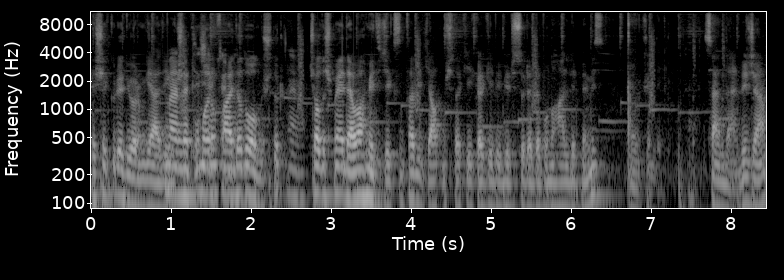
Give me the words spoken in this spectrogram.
Teşekkür ediyorum geldiğin Ben için. Umarım ederim. faydalı olmuştur. Evet. Çalışmaya devam edeceksin. Tabii ki 60 dakika gibi bir sürede bunu halletmemiz mümkün değil. Senden ricam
